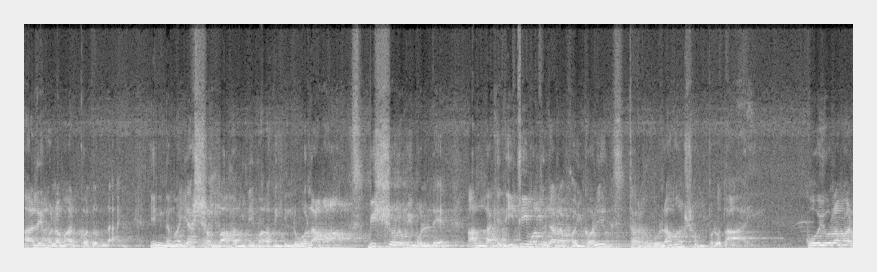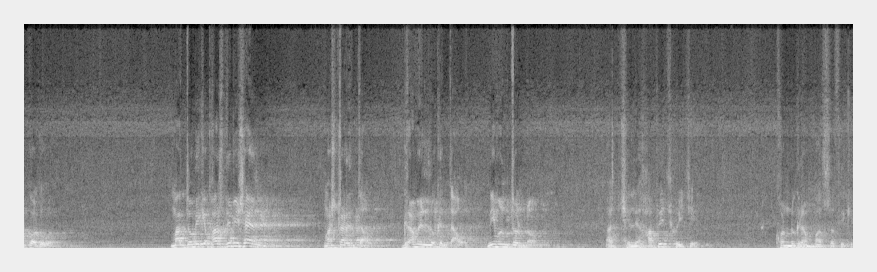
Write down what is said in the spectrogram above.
আলেম ওলামার কদর নাই। ইন্নামা ইয়াসাল্লাহ বিশ্বনবী বললেন, আল্লাহকে রীতিমতো যারা ভয় করে, তারা ওলামা সম্প্রদায়। কই ওলামার কদর? মাধ্যমিকে ফার্স্ট ডিভিশন মাস্টারের দাও, গ্রামের লোকের দাও, নিমন্ত্রণ আর ছেলে হাফেজ হয়েছে, খণ্ডগ্রাম মাদ্রাসা থেকে।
